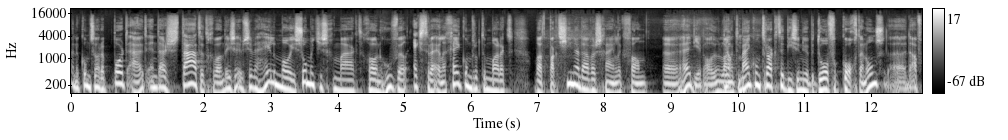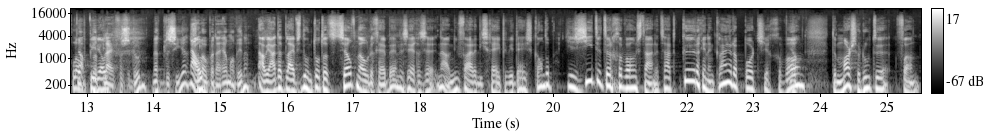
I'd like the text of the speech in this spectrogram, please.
En dan komt zo'n rapport uit en daar staat het gewoon. Ze hebben hele mooie sommetjes gemaakt. Gewoon hoeveel extra LNG komt er op de markt. Wat pakt China daar waarschijnlijk van? Uh, hè, die hebben al hun lange termijn contracten die ze nu hebben doorverkocht aan ons uh, de afgelopen ja, periode. Dat blijven ze doen, met plezier. Nou, ze lopen daar helemaal binnen. Nou ja, dat blijven ze doen totdat ze het zelf nodig hebben. En dan zeggen ze, nou nu varen die schepen weer deze kant op. Je ziet het er gewoon staan. Het staat keurig in een klein rapportje. Gewoon ja. de marsroute van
